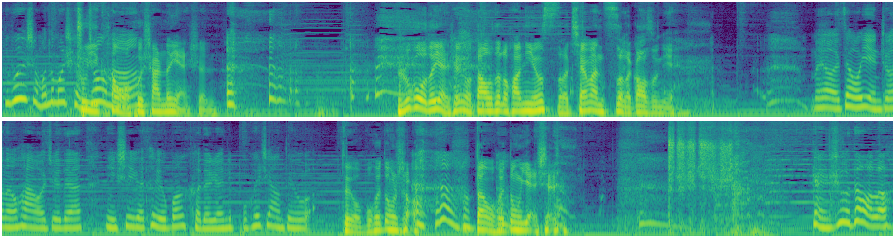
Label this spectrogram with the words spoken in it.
你为什么那么沉重注意？看我会杀人的眼神。如果我的眼神有刀子的话，你已经死了千万次了。告诉你，没有，在我眼中的话，我觉得你是一个特别温和的人，你不会这样对我。对我不会动手，但我会动眼神。感受到了，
